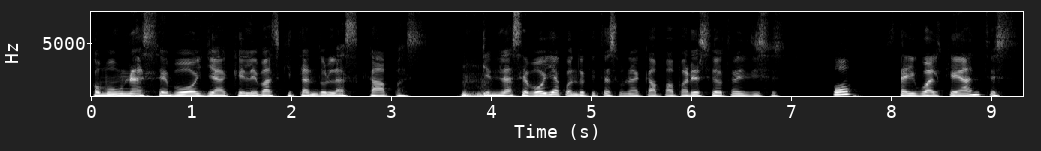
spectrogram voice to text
como una cebolla que le vas quitando las capas. Y en la cebolla, cuando quitas una capa, aparece otra y dices, oh, está igual que antes.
